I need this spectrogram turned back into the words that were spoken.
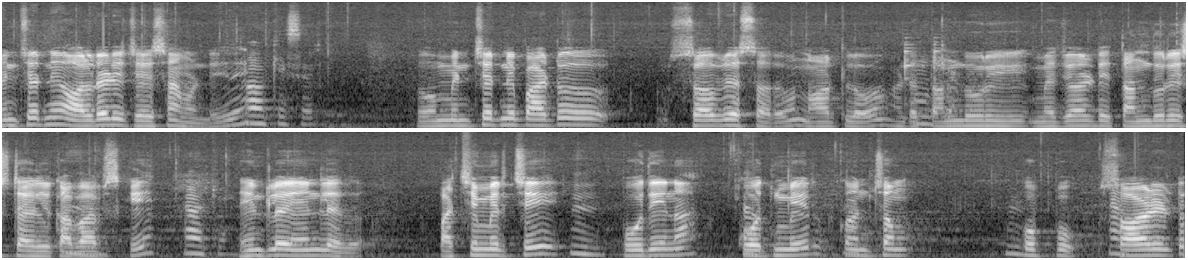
మిన్ చట్నీ ఆల్రెడీ చేసామండి okay sir. So mint chutney పాటు సర్వ్ చేస్తారు నార్త్లో. అంటే తందూరి మెజారిటీ తందూరి స్టైల్ కబాబ్స్కి. దీంట్లో ఏం లేదు. పచ్చిమిర్చి పుదీనా కొత్తిమీర కొంచెం ఉప్పు సాల్ట్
